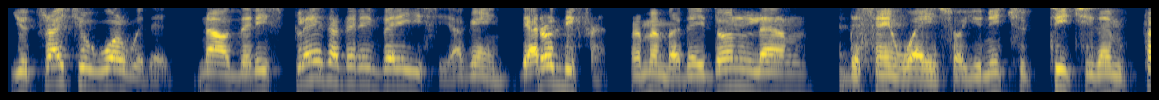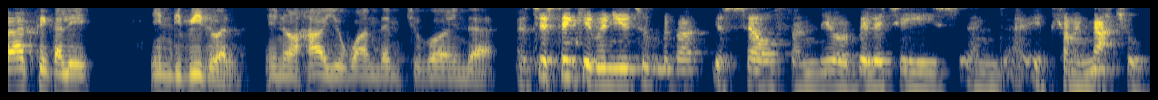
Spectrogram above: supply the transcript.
you try to work with it. Now, there is plays that are very easy. Again, they are all different. Remember, they don't learn the same way. So you need to teach them practically individual, you know, how you want them to go in there. Just thinking when you're talking about yourself and your abilities and it becoming natural,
